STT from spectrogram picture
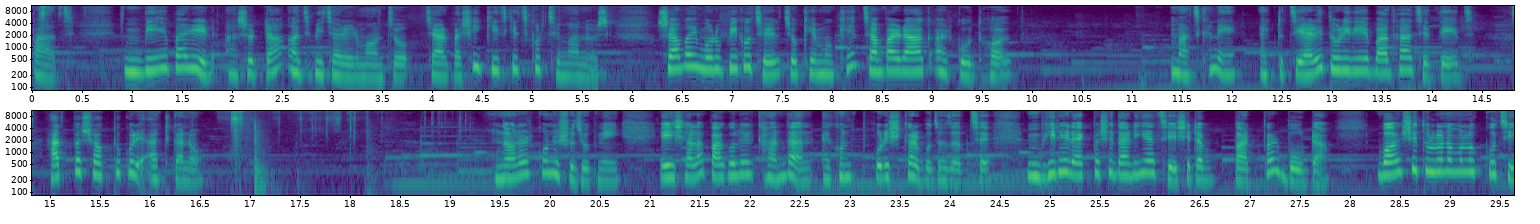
পাঁচ। বিয়ে বাড়ির আসরটা আজ বিচারের মঞ্চ। চারপাশে কিচকিচ করছে মানুষ। সবাই মুরব্বী গোছের চোখে মুখে চাপার রাগ আর কৌতূহল। মাঝখানে একটা চেয়ারে দড়ি দিয়ে বাঁধা আছে তেজ। হাত পা শক্ত করে আটকানো। নড়ার কোনো সুযোগ নেই। এই শালা পাগলের খানদান এখন পরিষ্কার বোঝা যাচ্ছে। ভিড়ের একপাশে দাঁড়িয়ে আছে সেটা বাটপার বউটা। বয়সে তুলনামূলক কুচি,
